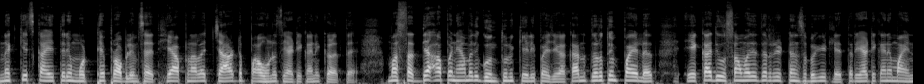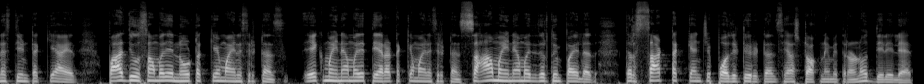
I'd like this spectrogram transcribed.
नक्कीच काहीतरी मोठे प्रॉब्लेम्स आहेत हे आपल्याला चार्ट पाहूनच या ठिकाणी कळतं आहे मग सध्या आपण ह्यामध्ये गुंतवणूक केली पाहिजे का? कारण जर तुम्ही पाहिलं एका दिवसामध्ये जर रिटर्न्स बघितले तर या ठिकाणी मायनस तीन टक्के आहेत. पाच दिवसामध्ये नऊ टक्के मायनस रिटर्न्स एक महिन्यामध्ये तेरा टक्के मायनस रिटर्न्स सहा महिन्यामध्ये जर तुम्ही पाहिलं तर साठ टक्क्यांचे पॉझिटिव्ह रिटर्न्स ह्या स्टॉकने मित्रांनो दिलेले आहेत.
